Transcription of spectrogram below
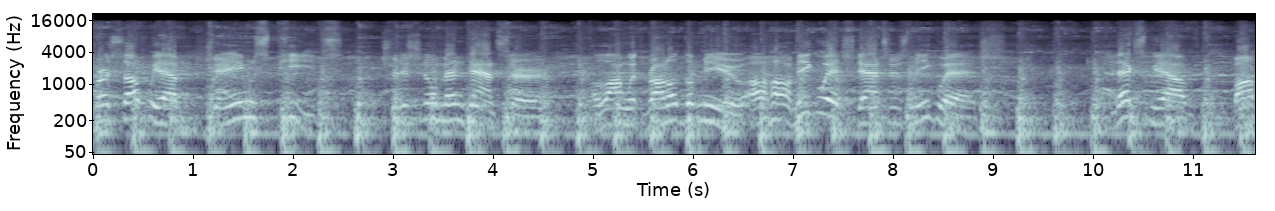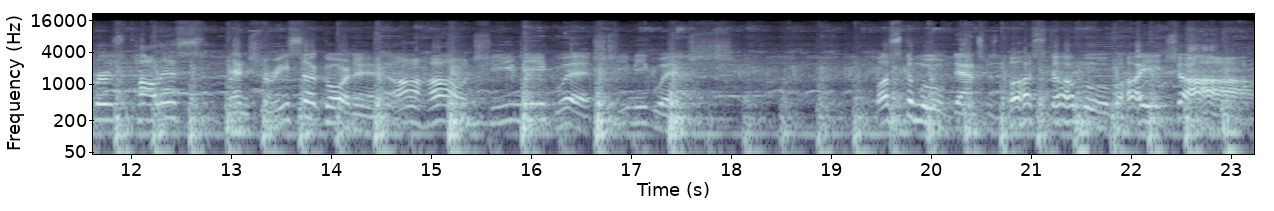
First up, we have James Pete, traditional men dancer, along with Ronald Lemieux. Aha, Miigwech dancers, Miigwech. Next, we have Bobbers Paulus and Teresa Gordon. Aha, Chi Miigwech, Chi Miigwech. Bust a move, dancers, bust a move. Hi-cha.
